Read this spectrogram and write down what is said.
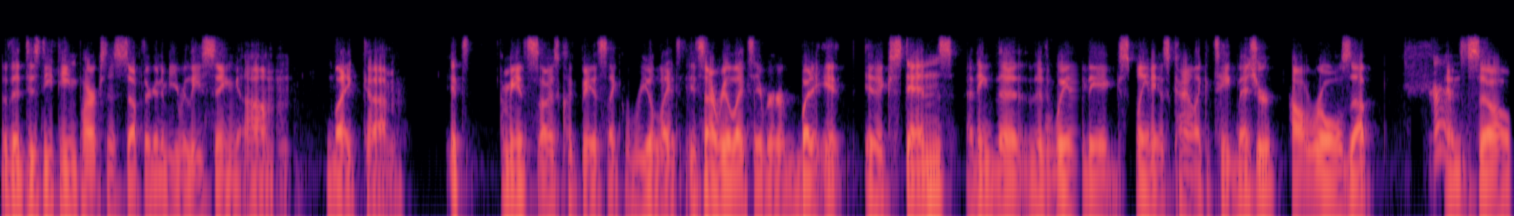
The Disney theme parks and stuff they're going to be releasing. Um, like um, it's I mean, it's always clickbait. It's like real light. It's not a real lightsaber, but it it extends. I think the the way they explain it is kind of like a tape measure, how it rolls up. Sure. And so,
